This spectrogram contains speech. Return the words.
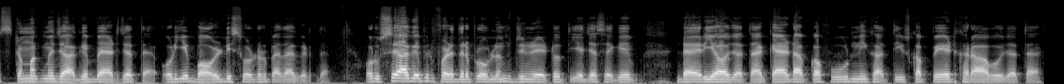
स्टमक में जाके बैठ जाता है और ये बाउल डिसऑर्डर पैदा करता है। और उससे आगे फिर फर्दर प्रॉब्लम्स जनरेट होती है, जैसे कि डायरिया हो जाता है कैट आपका फ़ूड नहीं खाती, उसका पेट ख़राब हो जाता है।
